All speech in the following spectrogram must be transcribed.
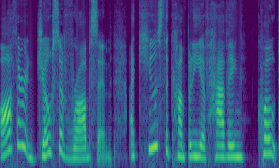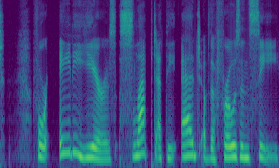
author Joseph Robson accused the company of having, quote, for 80 years slept at the edge of the frozen sea,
